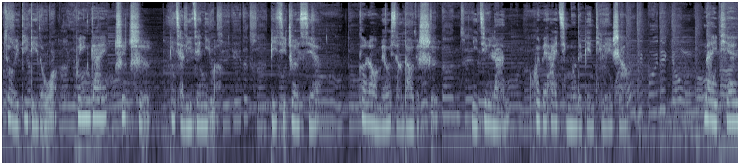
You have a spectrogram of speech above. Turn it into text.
作为弟弟的我，不应该支持并且理解你吗？比起这些。更让我没有想到的是，你竟然会被爱情弄得遍体鳞伤。那一天，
